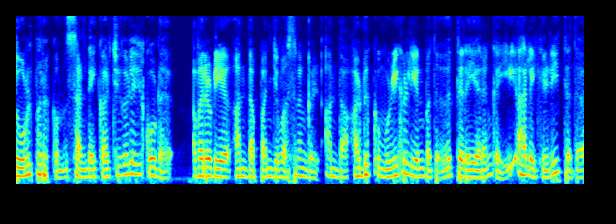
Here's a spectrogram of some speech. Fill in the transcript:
தூள் பறக்கும் சண்டை காட்சிகளில் கூட அவருடைய அந்த பஞ்சு வசனங்கள் அந்த அடுக்கு மொழிகள் என்பது திரையரங்கை அலைகிழித்தது.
